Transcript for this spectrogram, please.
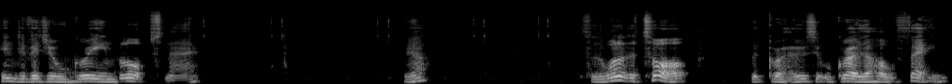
individual green blobs now. Yeah. So the one at the top that grows, it will grow the whole thing.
